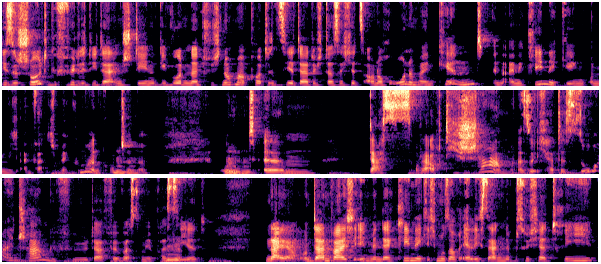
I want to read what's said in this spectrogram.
diese Schuldgefühle, die da entstehen, die wurden natürlich nochmal potenziert dadurch, dass ich jetzt auch noch ohne mein Kind in eine Klinik ging und mich einfach nicht mehr kümmern konnte. Mhm. Ne? Und mhm. ähm, das oder auch die Scham. Also ich hatte so ein Schamgefühl dafür, was mir passiert. Ja. Naja, und dann war ich eben in der Klinik. Ich muss auch ehrlich sagen, eine Psychiatrie.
